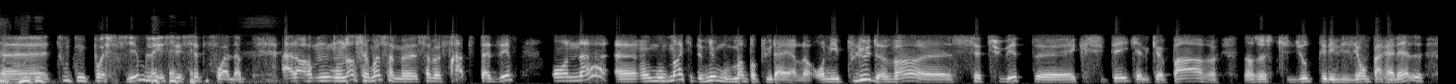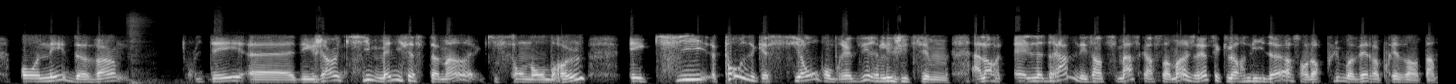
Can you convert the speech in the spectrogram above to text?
Euh, tout est possible et c'est cette fois-là. Alors, non, c'est moi, ça me ça me frappe, c'est-à-dire, on a euh, un mouvement qui est devenu un mouvement populaire. Là. On n'est plus devant euh, 7-8 euh, excités quelque part dans un studio de télévision parallèle. On est devant des euh, des gens qui manifestement qui sont nombreux et qui posent des questions qu'on pourrait dire légitimes. Alors le drame des anti-masques en ce moment, je dirais, c'est que leurs leaders sont leurs plus mauvais représentants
